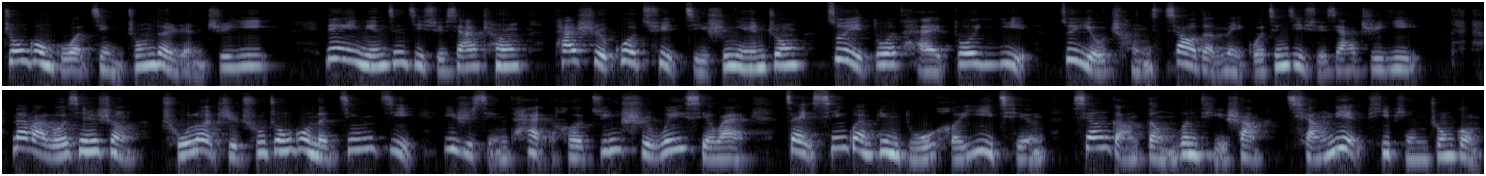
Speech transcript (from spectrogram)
中共国警钟的人之一。另一名经济学家称他是过去几十年中最多才多艺、最有成效的美国经济学家之一。纳瓦罗先生除了指出中共的经济、意识形态和军事威胁外，在新冠病毒和疫情、香港等问题上强烈批评中共。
